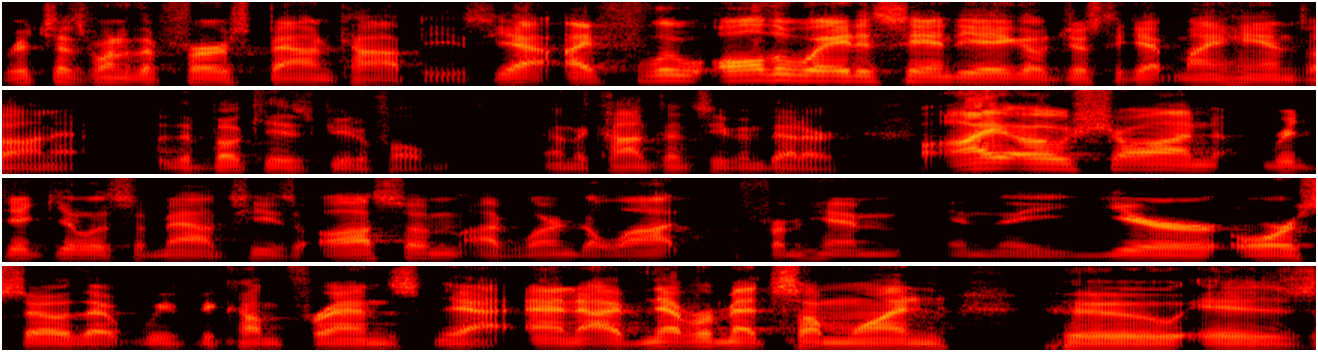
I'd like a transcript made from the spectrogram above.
Rich has one of the first bound copies. Yeah, I flew all the way to San Diego just to get my hands on it. The book is beautiful and the content's even better. I owe Sean ridiculous amounts. He's awesome. I've learned a lot from him in the year or so that we've become friends. Yeah. And I've never met someone who is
